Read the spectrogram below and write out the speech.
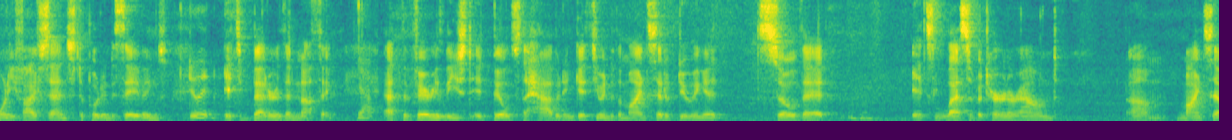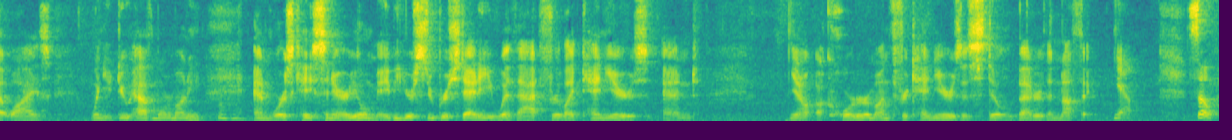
25 cents to put into savings, Do it. it's better than nothing. Yeah. At the very least, it builds the habit and gets you into the mindset of doing it so that it's less of a turnaround um, mindset wise when you do have more money. And worst case scenario, maybe you're super steady with that for like 10 years and you know, a quarter a month for 10 years is still better than nothing. Yeah. So,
